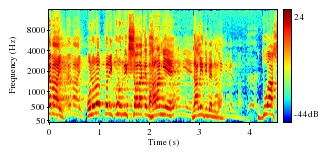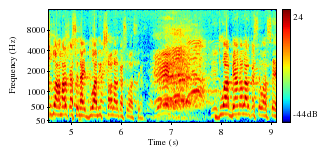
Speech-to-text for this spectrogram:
এ ভাই, অনুরোধ করি কোন রিক্সাওয়ালাকে ভাড়া নিয়ে গালি দিবেন না। দোয়া শুধু আমার কাছে নাই, দোয়া রিক্সাওয়ালার কাছেও আছে। দোয়া বেয়ানালার কাছেও আছে।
